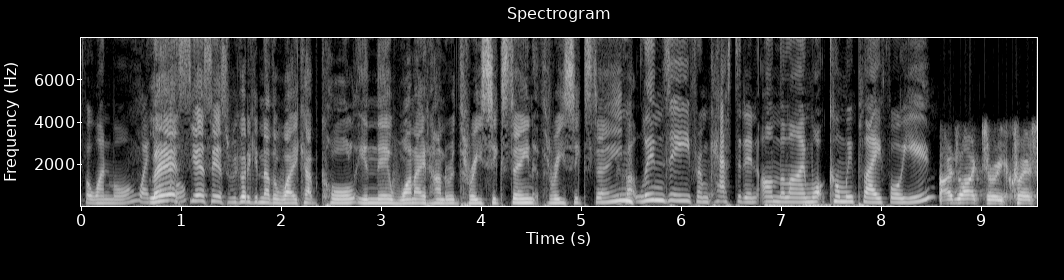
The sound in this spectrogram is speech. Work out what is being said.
for one more. Wake up Yes, call. yes, yes. We've got to get another wake up call in there. 1 800 316 316. We've got Lindsay from Casterton on the line. What can we play for you? I'd like to request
